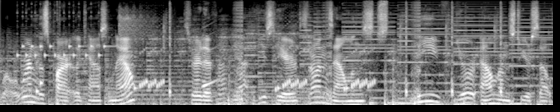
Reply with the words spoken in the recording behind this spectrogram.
well, we're in this part of the castle now. It's very different. Yeah, he's here. Throwing his almonds. Just leave your almonds to yourself.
